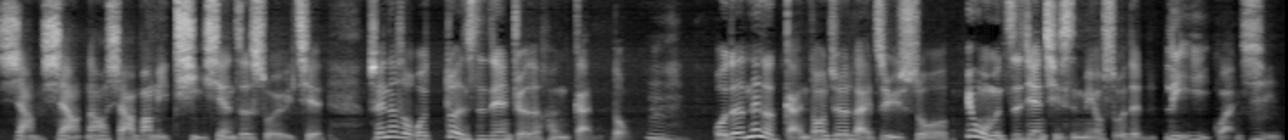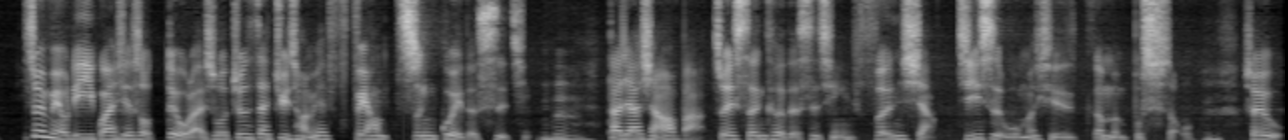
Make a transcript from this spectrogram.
想象，然后想要帮你体现这所有一切。所以那时候我顿时之间觉得很感动。嗯。我的那个感动就是来自于说，因为我们之间其实没有所谓的利益关系，嗯、所以没有利益关系的时候，对我来说就是在剧场里面非常珍贵的事情。嗯，大家想要把最深刻的事情分享，即使我们其实根本不熟。嗯，所以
